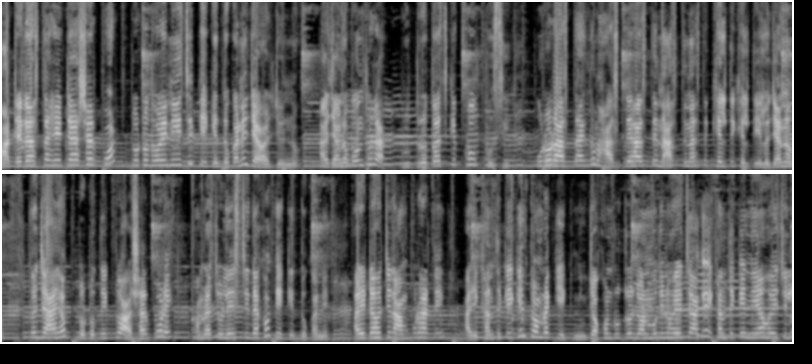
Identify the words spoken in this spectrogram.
মাঠের রাস্তা হেঁটে আসার পর টোটো ধরে নিয়েছি কেকের দোকানে যাওয়ার জন্য। আর জানো বন্ধুরা রুদ্র তো আজকে খুব খুশি। পুরো রাস্তা একদম হাসতে হাসতে, নাচতে নাচতে, খেলতে খেলতে এলো জানো? তো যাই হোক, টোটোতে একটু আসার পরে আমরা চলে এসেছি দেখো কেকের দোকানে। আর এটা হচ্ছে রামপুরহাটে। আর এখান থেকেই কিন্তু আমরা কেক নিই। যখন রুদ্র জন্মদিন হয়েছে আগে, এখান থেকে নেওয়া হয়েছিল।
